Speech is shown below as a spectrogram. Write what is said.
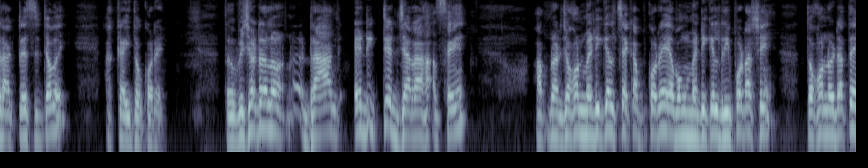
ড্রাগ টেস্ট হিসাবে আখ্যায়িত করে। তো বিষয়টা হলো ড্রাগ এডিক্টেড যারা আছে, আপনার যখন মেডিকেল চেক আপ করে এবং মেডিকেল রিপোর্ট আসে, তখন ওইটাতে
